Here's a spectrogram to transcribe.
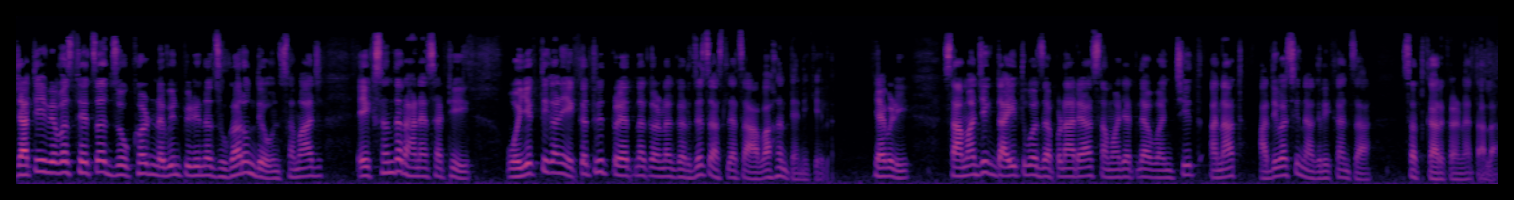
जातीय व्यवस्थेचं जोखड नवीन पिढीनं झुगारून देऊन समाज एकसंध राहण्यासाठी वैयक्तिक आणि एकत्रित प्रयत्न करणं गरजेचं असल्याचं आवाहन त्यांनी केलं. यावेळी सामाजिक दायित्व जपणाऱ्या समाजातल्या वंचित अनाथ आदिवासी नागरिकांचा सत्कार करण्यात आला.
